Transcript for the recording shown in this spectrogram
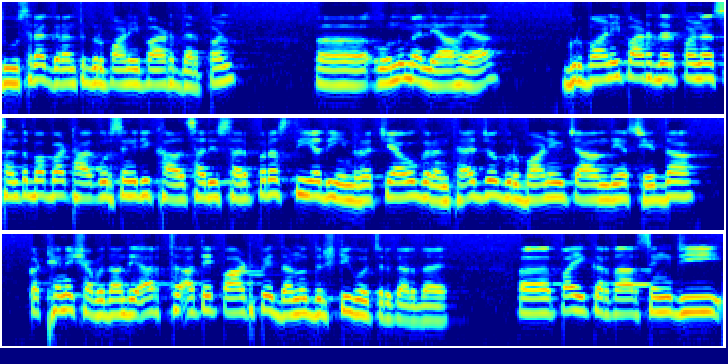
ਦੂਸਰਾ ਗ੍ਰੰਥ ਗੁਰਬਾਣੀ ਪਾਠ ਦਰਪਣ। ਉਹਨੂੰ ਮੈਂ ਲਿਆ ਹੋਇਆ। ਗੁਰਬਾਣੀ ਪਾਠ ਦਰਪਣ ਸੰਤ ਬਾਬਾ ਠਾਕੁਰ ਸਿੰਘ ਜੀ ਖਾਲਸਾ ਦੀ ਸਰਪ੍ਰਸਤੀ ਅਧੀਨ ਰਚਿਆ ਉਹ ਗ੍ਰੰਥ ਹੈ, ਜੋ ਗੁਰਬਾਣੀ ਉਚਾਰਨ ਦੀਆਂ ਸੇਧਾਂ ਇਕੱਠੇ ਨੇ ਸ਼ਬਦਾਂ ਦੇ ਅਰਥ ਅਤੇ ਪਾਠ ਭੇਦਾਂ ਨੂੰ ਦ੍ਰਿਸ਼ਟੀਗੋਚਰ ਕਰਦਾ ਹੈ। ਭਾਈ ਕਰਤਾਰ ਸਿੰਘ ਜੀ,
